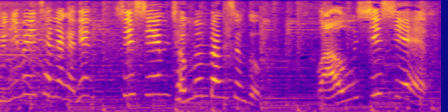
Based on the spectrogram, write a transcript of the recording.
주님을 찬양하는 CCM 전문 방송국 WOW CCM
